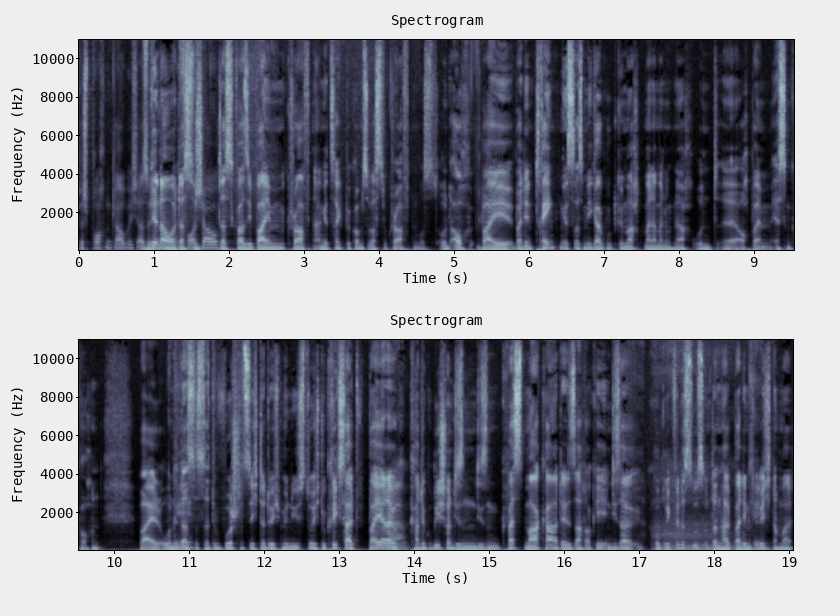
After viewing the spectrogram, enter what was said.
besprochen, glaube ich. Also genau, dass Vorschau. du das quasi beim Craften angezeigt bekommst, was du craften musst. Und auch bei, bei den Tränken ist das mega gut gemacht, meiner Meinung nach. Und äh, auch beim Essen kochen. Weil ohne okay. das ist, du wurschtelst dich dadurch Menüs durch. Du kriegst halt bei jeder ja. Kategorie schon diesen, diesen Quest-Marker, der sagt, okay, in dieser Rubrik ah, findest du es und dann halt bei dem okay. Gericht nochmal.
